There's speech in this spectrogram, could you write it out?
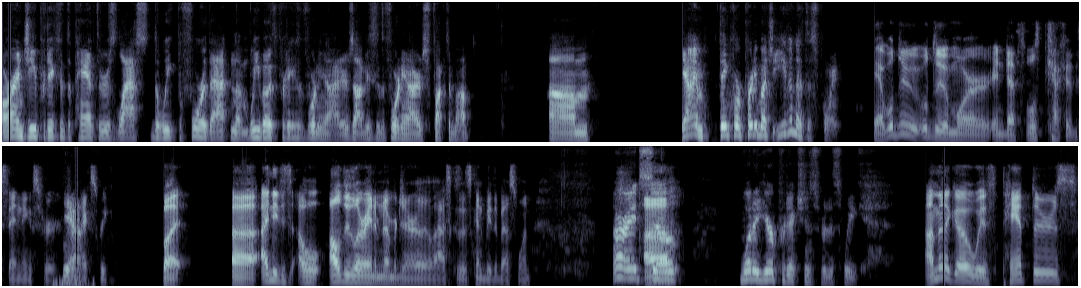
RNG predicted the Panthers last the week before that, and then we both predicted the 49ers. Obviously, the 49ers fucked them up. Um, yeah, I think we're pretty much even at this point. Yeah, we'll do we'll do a more in depth. We'll calculate the standings for, Yeah. for next week. But uh, I need to. I'll I'll do the random number generator last because it's gonna be the best one. All right, so Uh, what are your predictions for this week? I'm gonna go with Panthers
